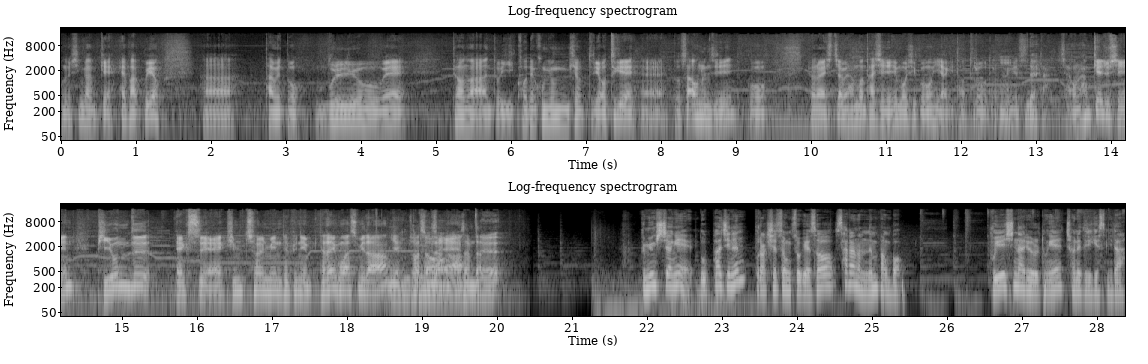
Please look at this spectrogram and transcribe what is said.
오늘 신과 함께 해봤고요. 아, 다음에 또 물류의 변화 또 이 거대 공룡 기업들이 어떻게 에, 또 싸우는지 그 변화의 시점에 한번 다시 모시고 이야기 더 들어보도록 음, 하겠습니다. 자 오늘 함께해 주신 비욘드 X의 김철민 대표님 대단히 고맙습니다. 예, 고맙습니다. 네. 감사합니다. 네. 금융시장의 높아지는 불확실성 속에서 살아남는 방법. 부의 시나리오를 통해 전해드리겠습니다.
